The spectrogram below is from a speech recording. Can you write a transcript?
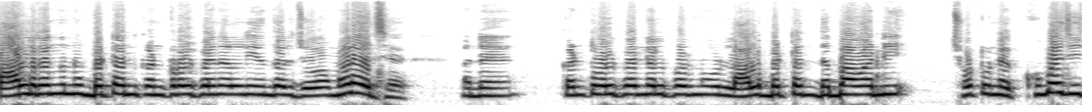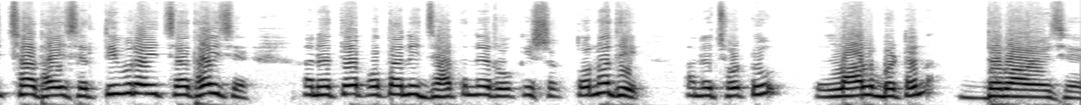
લાલ રંગનું બટન કંટ્રોલ પેનલની અંદર જોવા મળે છે અને કંટ્રોલ પેનલ પરનું લાલ બટન દબાવવાની છોટુને ખૂબ જ ઈચ્છા થાય છે, તીવ્ર ઈચ્છા થાય છે અને તે પોતાની જાતને રોકી શકતો નથી અને છોટું લાલ બટન દબાવે છે.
